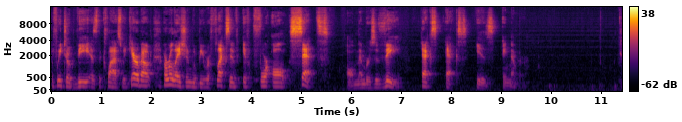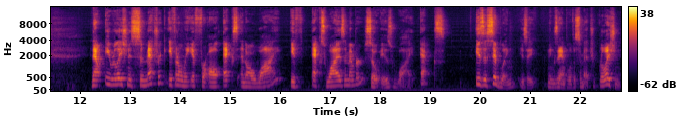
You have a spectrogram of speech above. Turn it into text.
if we took V as the class we care about, a relation would be reflexive if for all sets, all members of V, XX is a member. Now, a relation is symmetric if and only if for all x and all y. If xy is a member, so is yx is a sibling is a, an example of a symmetric relation.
